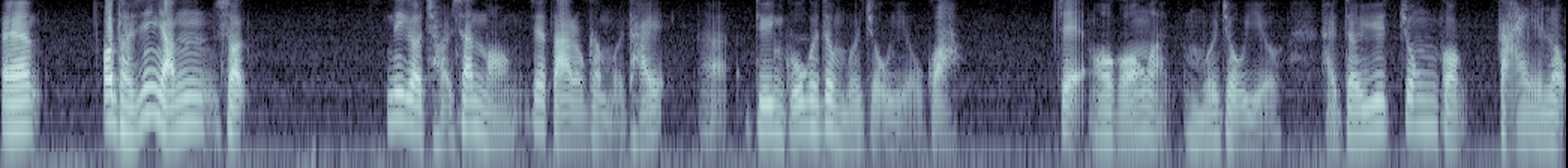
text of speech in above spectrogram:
誒。我頭先引述呢個財新網，即係大陸嘅媒體啊，斷估佢都唔會造謠啩。即係我講話唔會造謠，係對於中國大陸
